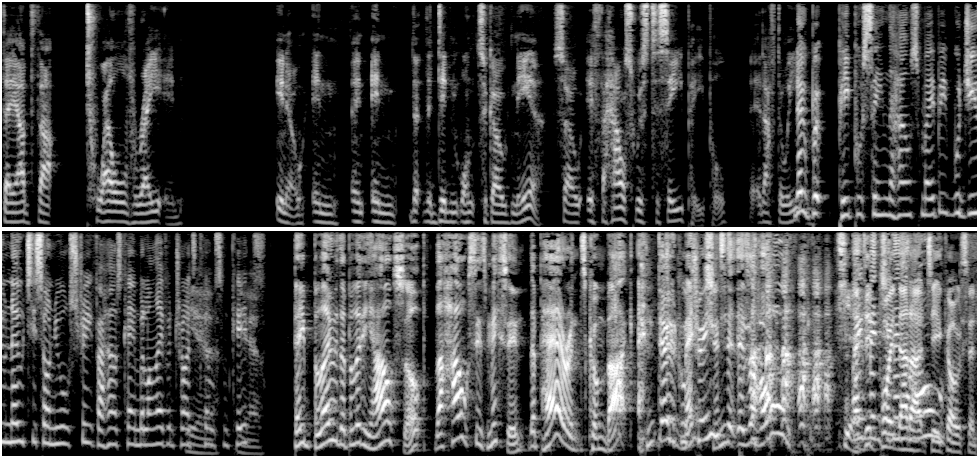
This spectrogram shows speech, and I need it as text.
they had that 12 rating, you know, in, in, in that they didn't want to go near. So if the house was to see people, it'd have to eat. no, them. but people seeing the house. Maybe would you notice on your street if a house came alive and tried Yeah, to kill some kids? yeah. they blow the bloody house up, the house is missing. The parents come back and don't Trick mention treat? that there's a hole. Yeah, I Don't did point that a out to you. Colson.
